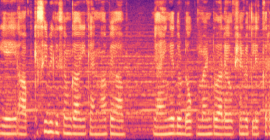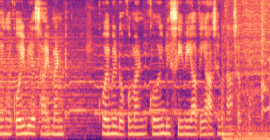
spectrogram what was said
یہ آپ کسی بھی قسم کا یہ کینوا پہ آپ جائیں گے تو ڈاکومنٹ والے آپشن پہ کلک کریں گے۔ کوئی بھی اسائنمنٹ کوئی بھی ڈاکومنٹ کوئی بھی سی وی آپ یہاں سے بنا سکتے ہیں۔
